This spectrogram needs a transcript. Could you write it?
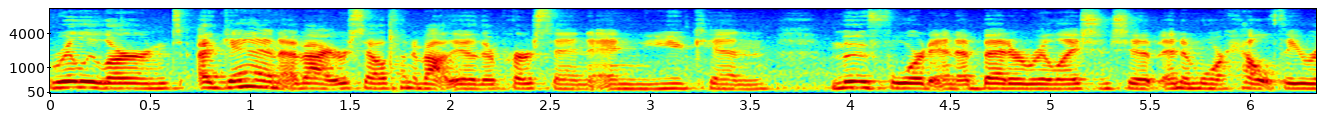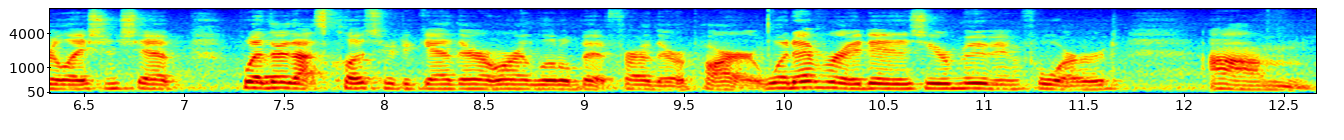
really learned again about yourself and about the other person and you can move forward in a better relationship in a more healthy relationship whether that's closer together or a little bit further apart. Whatever it is you're moving forward. Um,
